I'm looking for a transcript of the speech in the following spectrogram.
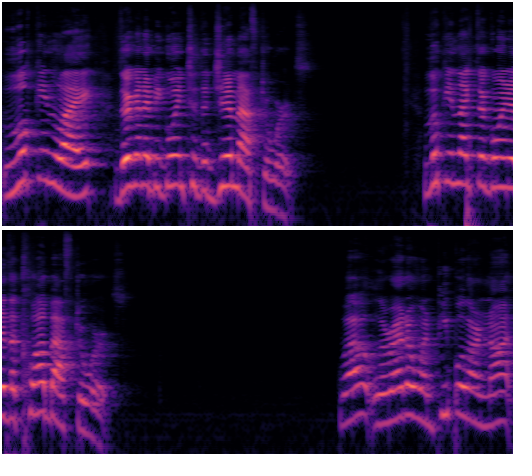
looking like they're going to be going to the gym afterwards, looking like they're going to the club afterwards. Well, Loretta, when people are not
